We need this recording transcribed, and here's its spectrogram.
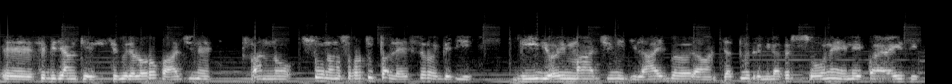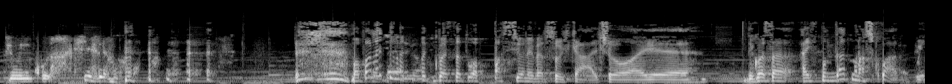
eh, se vedi anche, se segui le loro pagine, fanno, suonano soprattutto all'estero e vedi video e immagini di live davanti a 2-3 mila persone nei paesi più inculati dell'Europa. Ma parlaci un attimo di questa tua passione verso il calcio. Eh, questa, hai fondato una squadra qui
